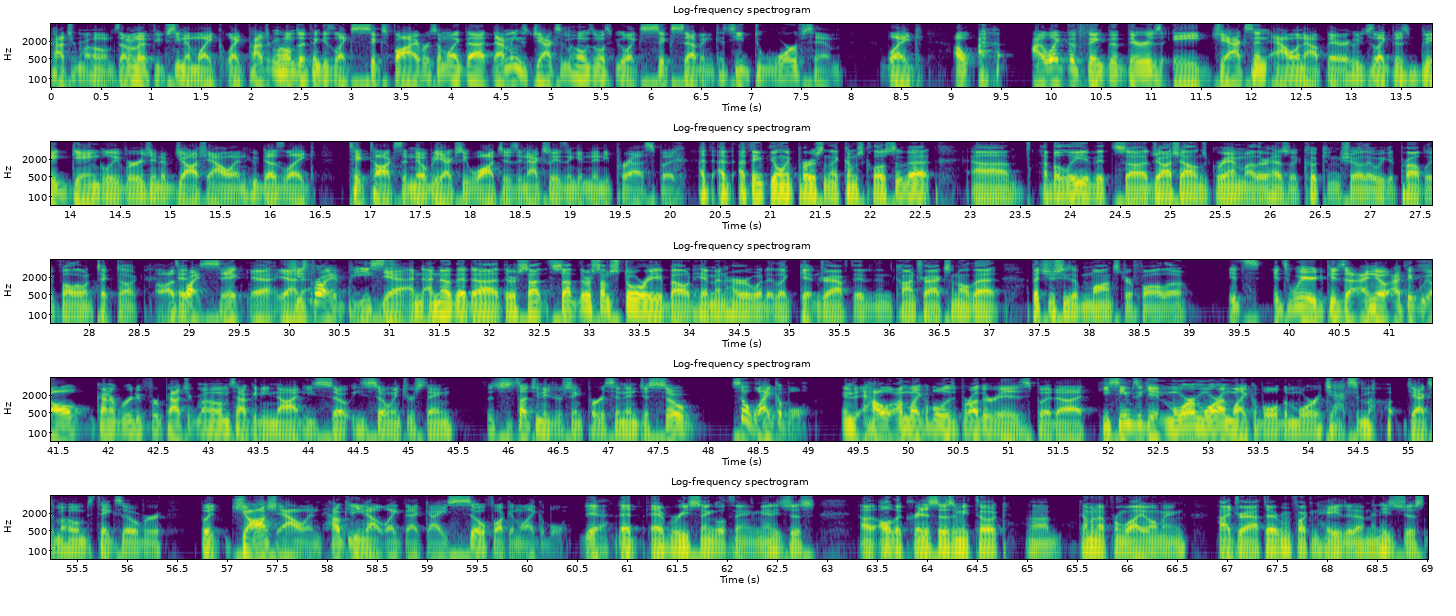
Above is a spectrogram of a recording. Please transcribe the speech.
Patrick Mahomes. I don't know if you've seen him like like Patrick Mahomes I think is like six five or something like that. That means Jackson Mahomes must be like six seven because he dwarfs him. Like I I like to think that there is a Jackson Allen out there who's like this big gangly version of Josh Allen who does like TikToks that nobody actually watches and actually isn't getting any press. But I, I, I think the only person that comes close to that, uh, I believe it's uh, Josh Allen's grandmother has a cooking show that we could probably follow on TikTok. oh, that's It- probably sick. Yeah, yeah. She's probably a beast. Yeah, and I know that uh, there was some, some there was some story about him and her, what like getting drafted and contracts and all that. I bet you she's a monster follow. It's it's weird because I know I think we all kind of rooted for Patrick Mahomes. How could he not? He's so he's so interesting. It's just such an interesting person and just so so likable. And how unlikable his brother is, but uh, he seems to get more and more unlikable the more Jackson Jackson Mahomes takes over. But Josh Allen, how can you not like that guy? He's so fucking likable. Yeah, at every single thing, man. He's just uh, all the criticism he took um, coming up from Wyoming, high draft. Everyone fucking hated him, and he's just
